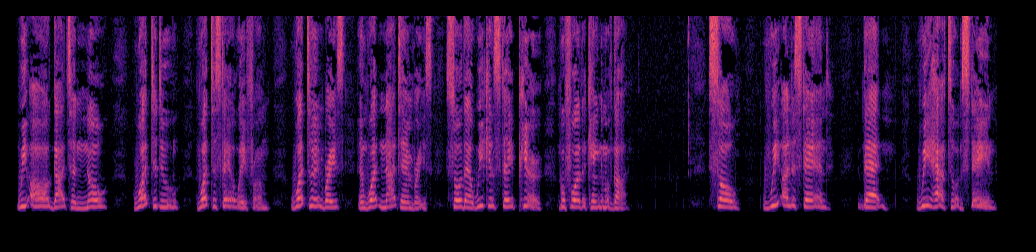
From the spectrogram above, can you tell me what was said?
We all got to know what to do, what to stay away from, what to embrace, and what not to embrace, so that we can stay pure before the kingdom of God. So we understand that we have to abstain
